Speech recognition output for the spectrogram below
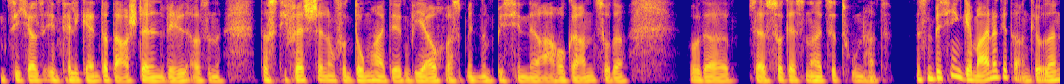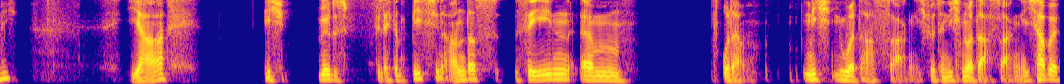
und sich als intelligenter darstellen will. Also, dass die Feststellung von Dummheit irgendwie auch was mit ein bisschen Arroganz oder, oder Selbstvergessenheit zu tun hat. Das ist ein bisschen ein gemeiner Gedanke, oder nicht? Ja, ich würde es vielleicht ein bisschen anders sehen ähm, oder nicht nur das sagen. Ich würde nicht nur das sagen. Ich habe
